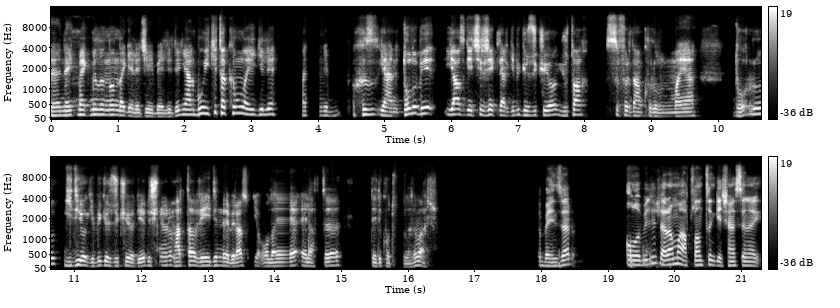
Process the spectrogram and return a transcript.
E, Nate McMillan'ın da geleceği belli değil. Yani bu iki takımla ilgili hani hız yani dolu bir yaz geçirecekler gibi gözüküyor. Utah sıfırdan kurulmaya doğru gidiyor gibi gözüküyor diye düşünüyorum. Hatta Wade'in de biraz olaya el attığı dedikoduları var. Benzer olabilirler ama Atlanta'nın geçen sene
